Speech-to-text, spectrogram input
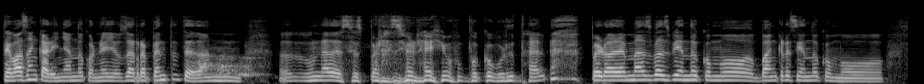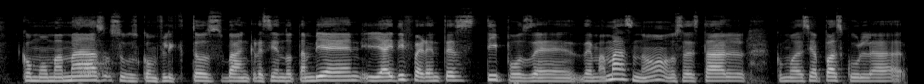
te vas encariñando con ellos. De repente te dan una desesperación ahí un poco brutal, pero además vas viendo cómo van creciendo como como mamás, sus conflictos van creciendo también y hay diferentes tipos de, de mamás, ¿no? O sea, está, el, como decía Pascu, la,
